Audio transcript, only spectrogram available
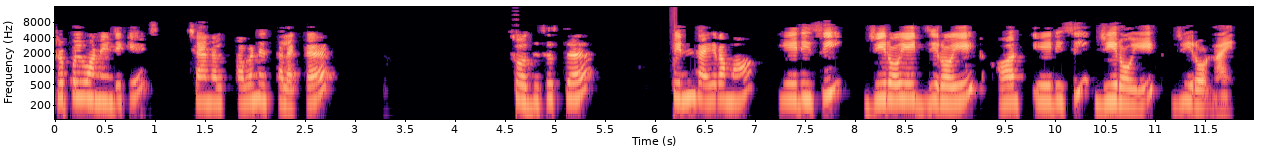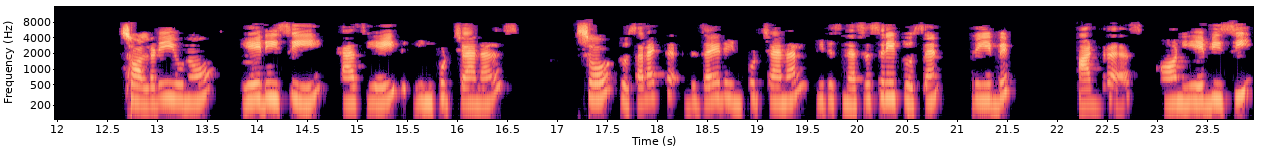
Triple one indicates channel 7 is selected. So this is the pin diagram of ADC 0808 or ADC 0809. So already you know ADC has 8 input channels. So to select desired input channel, it is necessary to send 3-bit address on ABC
